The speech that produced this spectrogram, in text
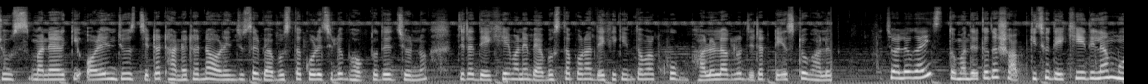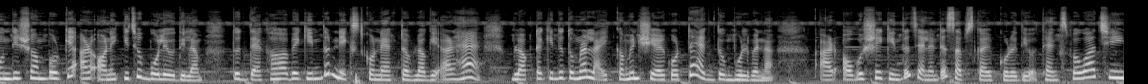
জুস মানে আর কি অরেঞ্জ জুস যেটা ঠান্ডা ঠান্ডা অরেঞ্জ জুসের ব্যবস্থা করেছিল ভক্তদের জন্য। যেটা দেখে মানে ব্যবস্থাপনা দেখে কিন্তু আমার খুব ভালো লাগল, যেটা টেস্টও ভালো। চলো গাইস তোমাদেরকে তো সব কিছু দেখিয়ে দিলাম মন্দির সম্পর্কে, আর অনেক কিছু বলেও দিলাম। তো দেখা হবে কিন্তু নেক্সট কোনো একটা ব্লগে আর হ্যাঁ ব্লগটা কিন্তু তোমরা লাইক কমেন্ট শেয়ার করতে একদম ভুলবে না। আর অবশ্যই কিন্তু চ্যানেলটা সাবস্ক্রাইব করে দিও। থ্যাংকস ফর ওয়াচিং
